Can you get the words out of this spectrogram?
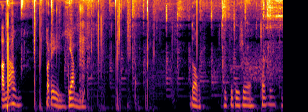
а нам приємно. Добре, я буду вже втомити.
